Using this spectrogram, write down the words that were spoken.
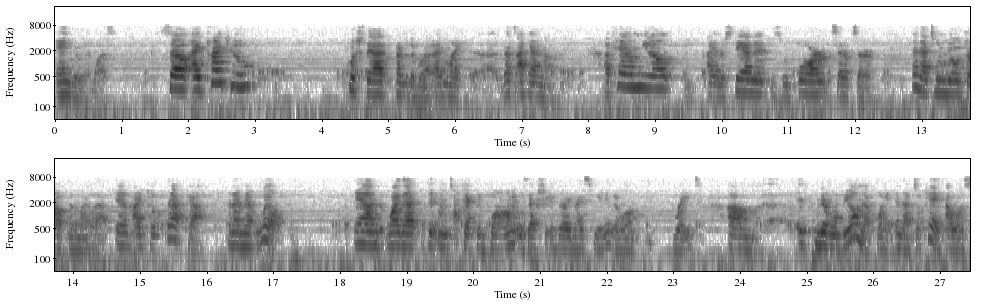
angry I was. So I tried to push that under the rug. I'm like, uh, that's I've had enough of him. You know, I understand it, just move forward, etc., etc. And that's when Will dropped in my lap, and I took that path, and I met Will. And why that didn't exactly bomb, it was actually a very nice meeting. They were great. Um, it never went beyond that point, and that's okay. I was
